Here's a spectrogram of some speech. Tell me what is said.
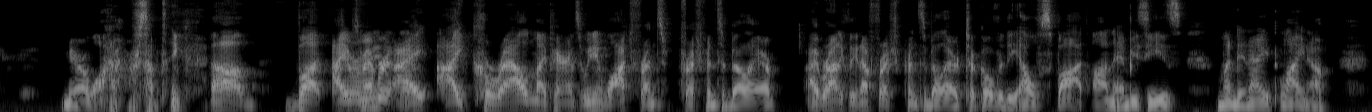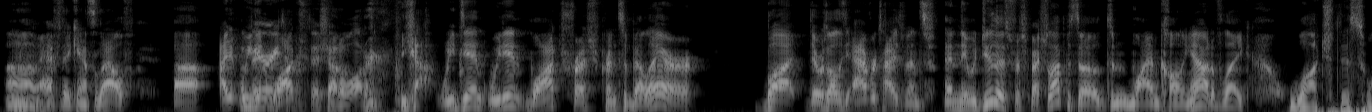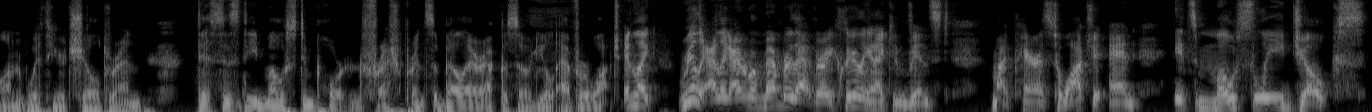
marijuana or something. Um, but I you remember I I corralled my parents. We didn't watch Fresh Fresh Prince of Bel Air. Ironically enough, Fresh Prince of Bel Air took over the Alf spot on NBC's Monday night lineup uh, Mhm. after they canceled Alf. Uh, I, we very didn't watch. fish out of water. Yeah, we didn't. We didn't watch Fresh Prince of Bel Air, but there was all these advertisements, and they would do this for special episodes. And why I'm calling out of like, watch this one with your children. This is the most important Fresh Prince of Bel Air episode you'll ever watch. And like, really, I like I remember that very clearly, and I convinced my parents to watch it. And it's mostly jokes.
